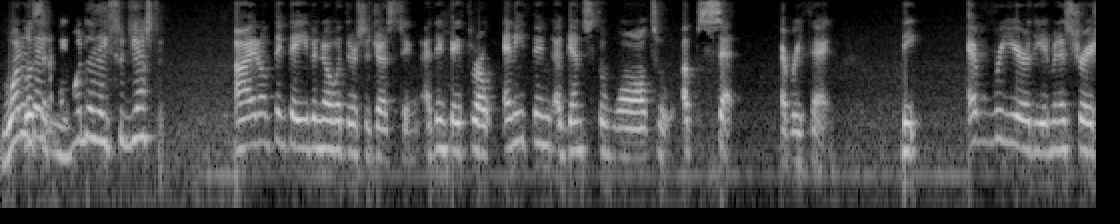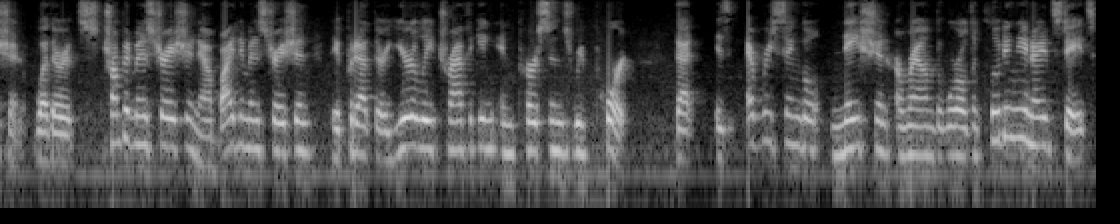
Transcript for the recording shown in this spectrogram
What are Listen, they? What are they suggesting? I don't think they even know what they're suggesting. I think they throw anything against the wall to upset everything. The every year the administration, whether it's Trump administration, now Biden administration, they put out their yearly trafficking in persons report is every single nation around the world, including the United States,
